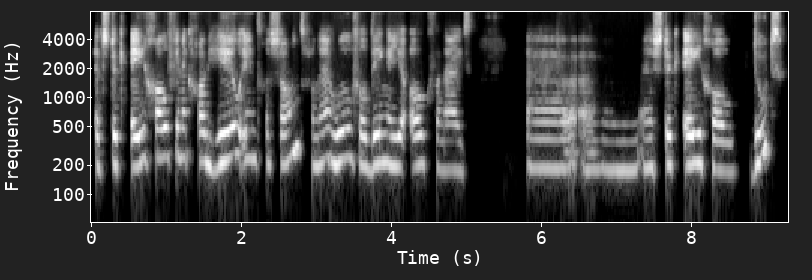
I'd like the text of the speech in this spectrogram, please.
het stuk ego vind ik gewoon heel interessant. Van hè, hoeveel dingen je ook vanuit uh, een stuk ego doet.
